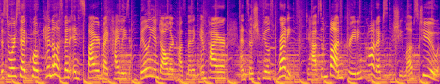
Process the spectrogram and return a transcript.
The source said, quote, Kendall has been inspired by Kylie's billion dollar cosmetic empire, and so she feels ready to have some fun creating products she loves too.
